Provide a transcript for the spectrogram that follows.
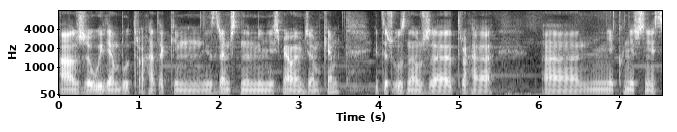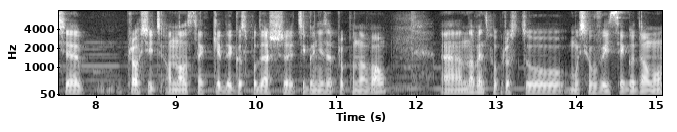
a że William był trochę takim niezręcznym i nieśmiałym ziomkiem i też uznał, że trochę e, niekoniecznie jest się prosić o nocleg, kiedy gospodarz ci go nie zaproponował. E, no więc po prostu musiał wyjść z jego domu,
